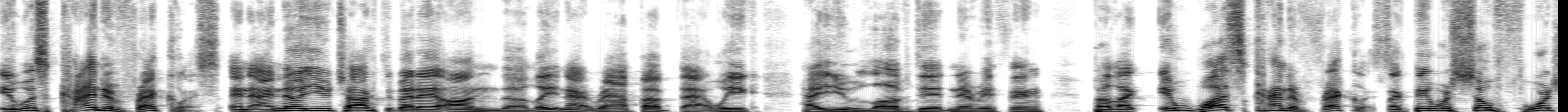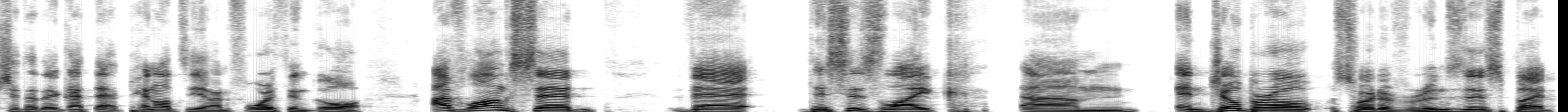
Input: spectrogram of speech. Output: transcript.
it was kind of reckless, and I know you talked about it on the late night wrap up that week, how you loved it and everything, but like it was kind of reckless. Like they were so fortunate that they got that penalty on fourth and goal. I've long said that this is like um and Joe Burrow sort of ruins this, but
